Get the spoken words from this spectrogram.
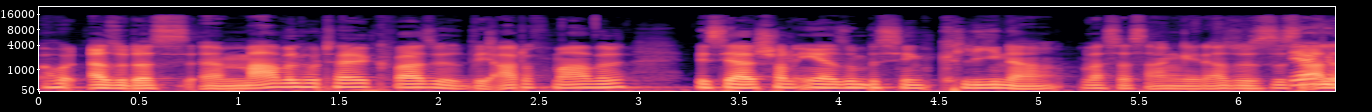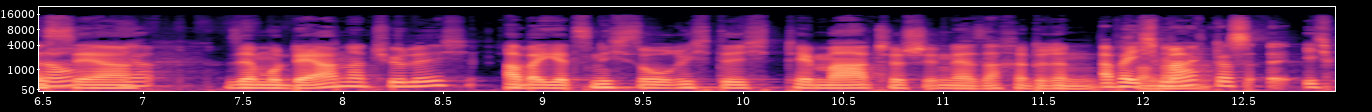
also das äh, Marvel Hotel quasi, The Art of Marvel, ist ja schon eher so ein bisschen cleaner, was das angeht. Also es ist Ja, alles genau, sehr, ja. sehr modern natürlich, aber jetzt nicht so richtig thematisch in der Sache drin. Aber ich mag das, äh, ich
